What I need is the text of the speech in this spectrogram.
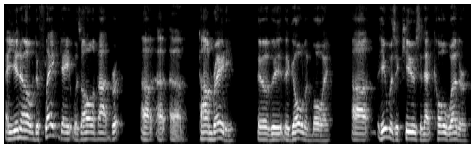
and you know, Deflategate was all about uh, uh, uh, Tom Brady, the, the, the golden boy. Uh, he was accused in that cold weather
